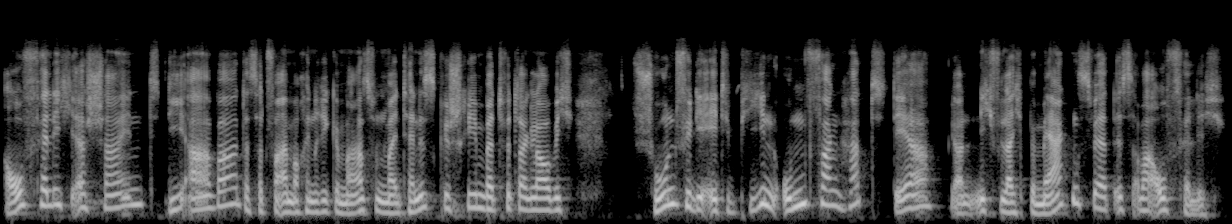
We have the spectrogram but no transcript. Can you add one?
auffällig erscheint, die aber, das hat vor allem auch Enrique Maas von MyTennis geschrieben bei Twitter, glaube ich, schon für die ATP einen Umfang hat, der ja nicht vielleicht bemerkenswert ist, aber auffällig.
